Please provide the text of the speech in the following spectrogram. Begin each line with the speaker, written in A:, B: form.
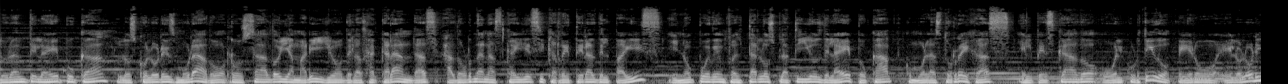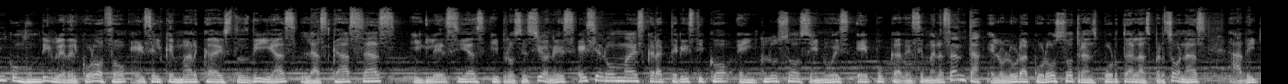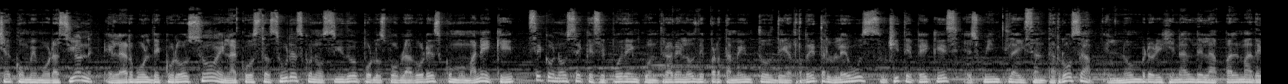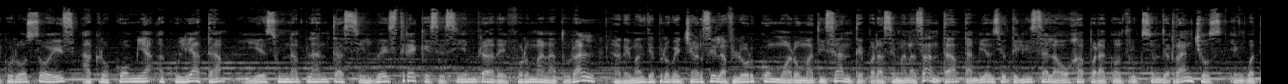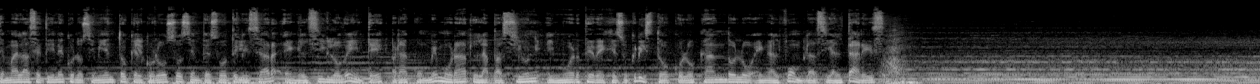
A: Durante la época, los colores morado, rosado y amarillo de las jacarandas adornan las calles y carreteras del país y no pueden faltar los platillos de la época como las torrejas, el pescado o el curtido, pero el olor inconfundible del corozo es el que marca estos días las casas, iglesias y procesiones. Ese aroma es característico e incluso si no es época de Semana Santa, el olor a corozo transporta a las personas a dicha conmemoración. El árbol de corozo en la costa sur es conocido por los pobladores como maneque, se conoce que se puede encontrar en los departamentos de Retalleus, Suchitepeques, Escuintla y Santa Rosa. El nombre original de la palma de corozo es Acrocomia aculeata y es una planta silvestre que se siembra de forma natural. Además de aprovecharse la flor como aromatizante para Semana Santa, también se utiliza la hoja para construcción de ranchos. En Guatemala se tiene conocimiento que el corozo se empezó a utilizar en el siglo XX para conmemorar la pasión y muerte de Jesucristo, colocándolo en alfombras y altares.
